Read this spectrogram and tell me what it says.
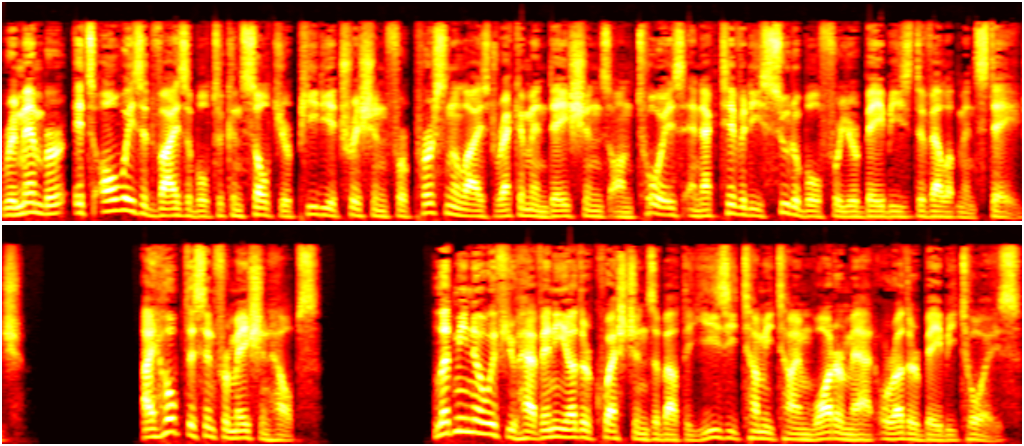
Remember, it's always advisable to consult your pediatrician for personalized recommendations on toys and activities suitable for your baby's development stage. I hope this information helps. Let me know if you have any other questions about the Yeeeasy Tummy Time water mat or other baby toys.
